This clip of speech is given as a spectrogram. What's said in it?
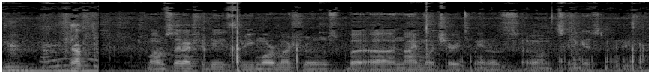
it. Yep. Mom said I should do three more mushrooms, but uh, nine more cherry tomatoes, so I'm just gonna get started.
